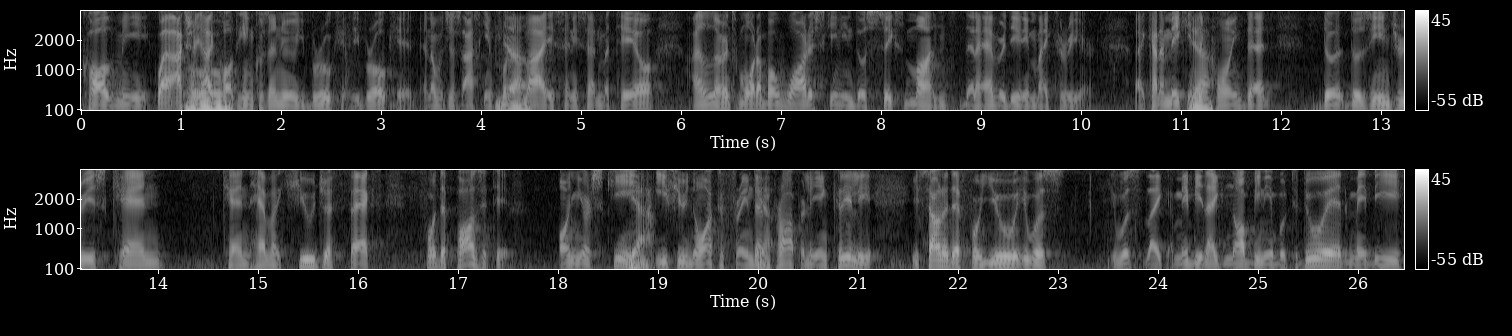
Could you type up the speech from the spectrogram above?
called me. Well, actually, I Oh. called him because I knew he broke he broke it, and I was just asking for Yeah. advice, and he said, Matteo, I learned more about water skiing in those six months than I ever did in my career. Like kind of making Yeah. the point that tho- those injuries can can have a huge effect for the positive on your skiing Yeah. if you know how to frame them properly. And clearly, it sounded that for you it was it was like maybe like not being able to do it, maybe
